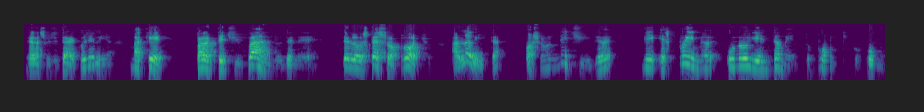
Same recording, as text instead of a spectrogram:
nella società e così via, ma che partecipando delle, dello stesso approccio alla vita possono decidere di esprimere un orientamento politico comune.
